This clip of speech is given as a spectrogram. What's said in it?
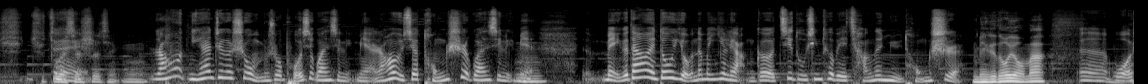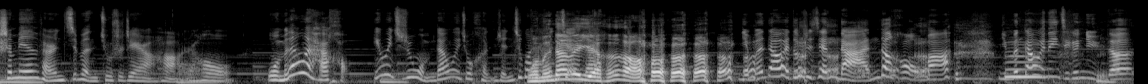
去去做一些事情，嗯。然后你看，这个是我们说婆媳关系里面，然后有些同事关系里面，每个单位都有那么一两个嫉妒心特别强的女同事。每个都有吗？嗯，我身边反正基本就是这样哈。然后我们单位还好。因为其实我们单位就很人际关系，我们单位也很好。你们单位都是些男的好吗？你们单位那几个女的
